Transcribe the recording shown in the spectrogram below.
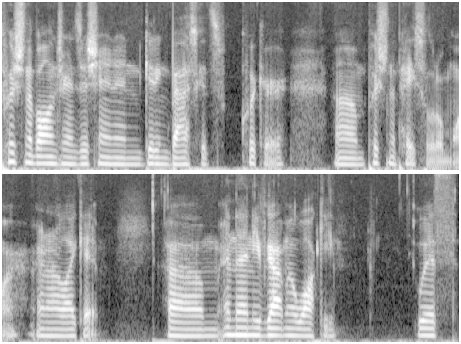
pushing the ball in transition and getting baskets quicker, um, pushing the pace a little more, and I like it. Um, and then you've got Milwaukee with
